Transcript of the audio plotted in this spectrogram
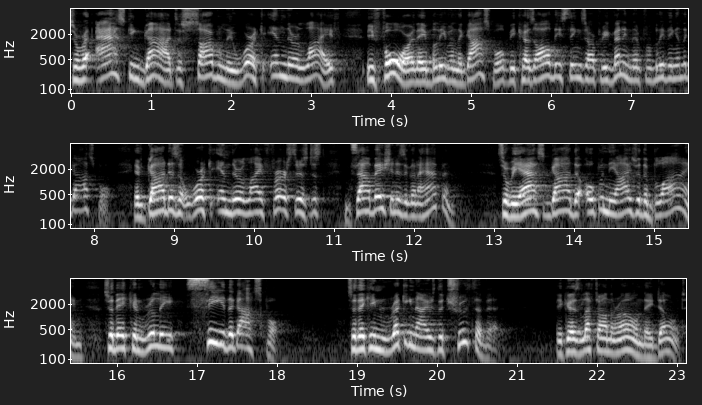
So we're asking God to sovereignly work in their life before they believe in the gospel because all these things are preventing them from believing in the gospel. If God doesn't work in their life first, there's just salvation isn't going to happen. So we ask God to open the eyes of the blind so they can really see the gospel, so they can recognize the truth of it because left on their own, they don't.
